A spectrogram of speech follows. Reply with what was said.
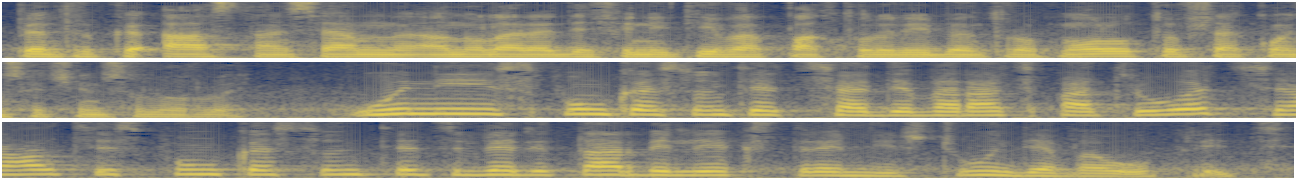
pentru că asta înseamnă anularea definitivă a pactului Ribbentrop-Molotov și a consecințelor lui. Unii spun că sunteți adevărați patrioți, alții spun că sunteți veritabili extremiști. Unde vă opriți?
